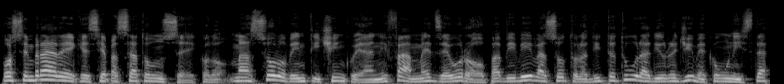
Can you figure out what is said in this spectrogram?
Può sembrare che sia passato un secolo, ma solo 25 anni fa mezza Europa viveva sotto la dittatura di un regime comunista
